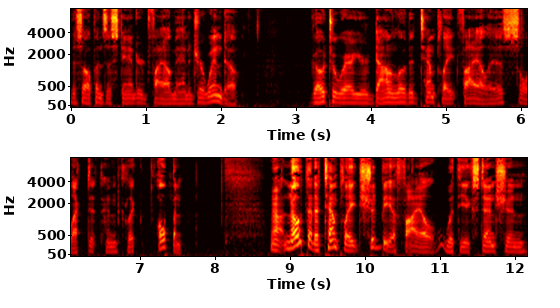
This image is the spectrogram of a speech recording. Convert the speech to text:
This opens a standard file manager window. Go to where your downloaded template file is, select it, and click Open. Now, note that a template should be a file with the extension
